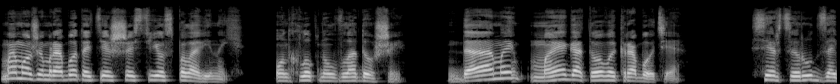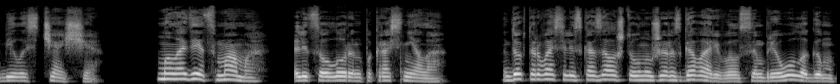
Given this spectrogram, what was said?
Мы можем работать и с шестью с половиной». Он хлопнул в ладоши. «Дамы, мы готовы к работе». Сердце Рут забилось чаще. «Молодец, мама!» Лицо Лорен покраснело. Доктор Василий сказал, что он уже разговаривал с эмбриологом,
